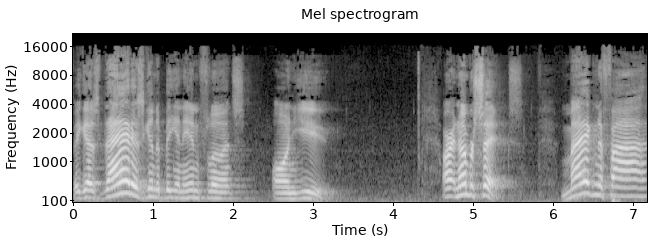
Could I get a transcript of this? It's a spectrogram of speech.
because that is going to be an influence on you. All right, number six magnify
